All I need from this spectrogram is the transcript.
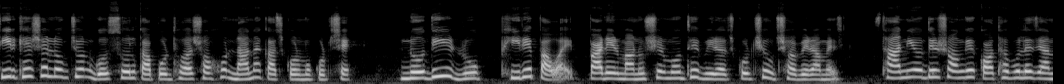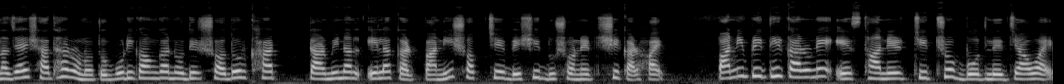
তীর ঘেঁষা লোকজন গোসল, কাপড় ধোয়া সহ নানা কাজকর্ম করছে। নদীর রূপ ফিরে পাওয়ায় পাড়ের মানুষের মধ্যে বিরাজ করছে উৎসবের আমেজ। স্থানীয়দের সঙ্গে কথা বলে জানা যায়, সাধারণত বুড়িগঙ্গা নদীর সদরঘাট টার্মিনাল এলাকার পানি সবচেয়ে বেশি দূষণের শিকার হয়। পানি বৃদ্ধির কারণে এ স্থানের চিত্র বদলে যাওয়ায়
